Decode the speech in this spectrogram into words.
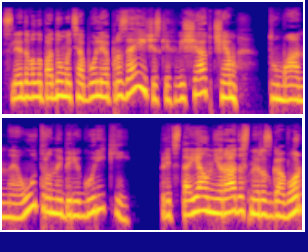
следовало подумать о более прозаических вещах, чем туманное утро на берегу реки. Предстоял нерадостный разговор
